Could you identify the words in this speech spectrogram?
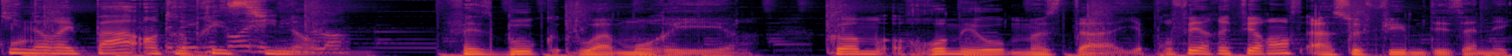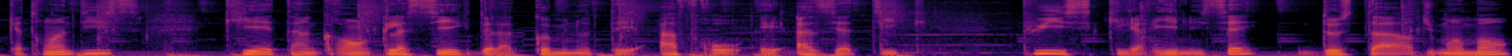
qu'ils n'auraient pas entreprise sinon. Facebook doit mourir, comme Romeo Must Die, pour faire référence à ce film des années 90 qui est un grand classique de la communauté afro et asiatique, puisqu'il réunissait deux stars du moment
